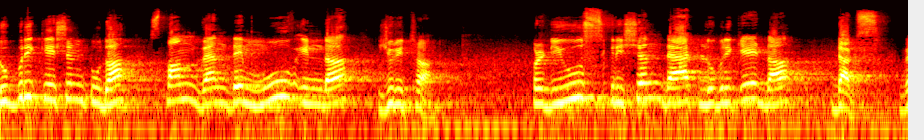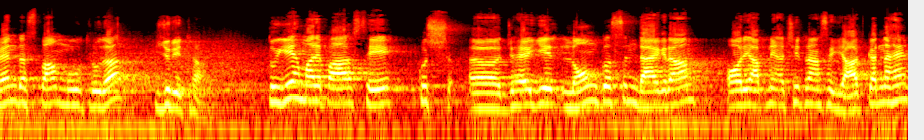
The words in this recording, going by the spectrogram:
lubrication to the sperm when they move in the urethra produce secretion that lubricate the ducts when the sperm move through the urethra तो ये हमारे पास थे कुछ जो है ये लॉन्ग क्वेश्चन डायग्राम और ये आपने अच्छी तरह से याद करना है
